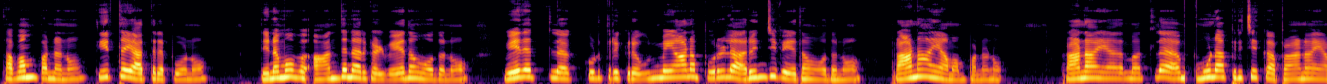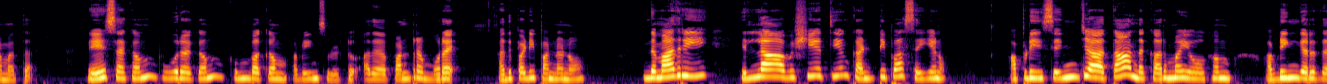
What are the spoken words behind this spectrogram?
தவம் பண்ணணும் தீர்த்த யாத்திரை போகணும் தினமும் ஆந்தனர்கள் வேதம் ஓதணும் வேதத்தில் கொடுத்துருக்கிற உண்மையான பொருளை அறிஞ்சு வேதம் ஓதணும் பிராணாயாமம் பண்ணணும். பிராணாயாமத்தில் மூணாக பிரிச்சிருக்கா பிராணாயாமத்தை. ரேசகம் பூரகம் கும்பகம் அப்படின்னு சொல்லிட்டு அதை பண்ணுற முறை அதுபடி பண்ணணும். இந்த மாதிரி எல்லா விஷயத்தையும் கண்டிப்பாக செய்யணும். அப்படி செஞ்சால் தான் அந்த கர்மயோகம் அப்படிங்கிறத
